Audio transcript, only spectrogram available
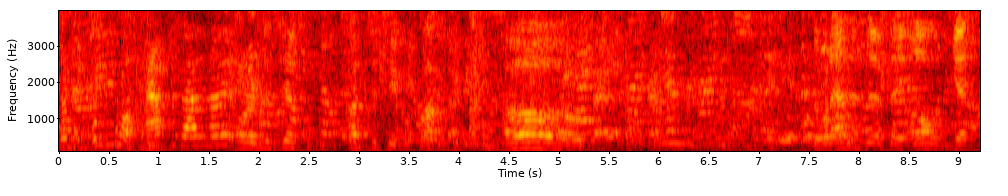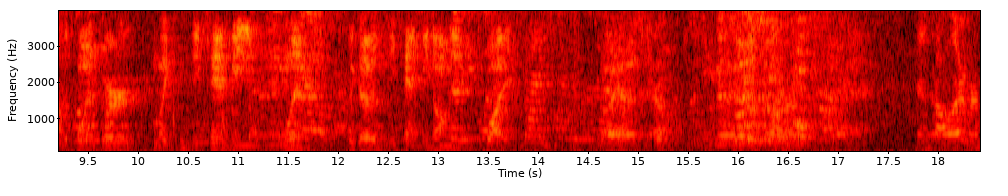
So do two people have to die tonight, or is it just up to two people? to die? Oh, okay. okay. So what happens if they all get to the point where like you can't be lynched because you can't be nominated twice? Oh yeah, that's true. Then it's all over.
